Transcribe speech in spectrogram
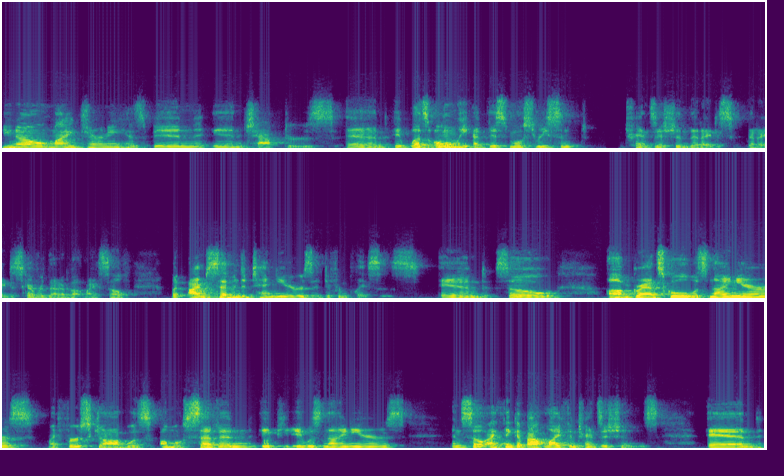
You know, my journey has been in chapters, and it was only at this most recent transition that I dis- that I discovered that about myself. But I'm seven to ten years at different places, and so um, grad school was nine years. My first job was almost seven. APA was nine years, and so I think about life in transitions, and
